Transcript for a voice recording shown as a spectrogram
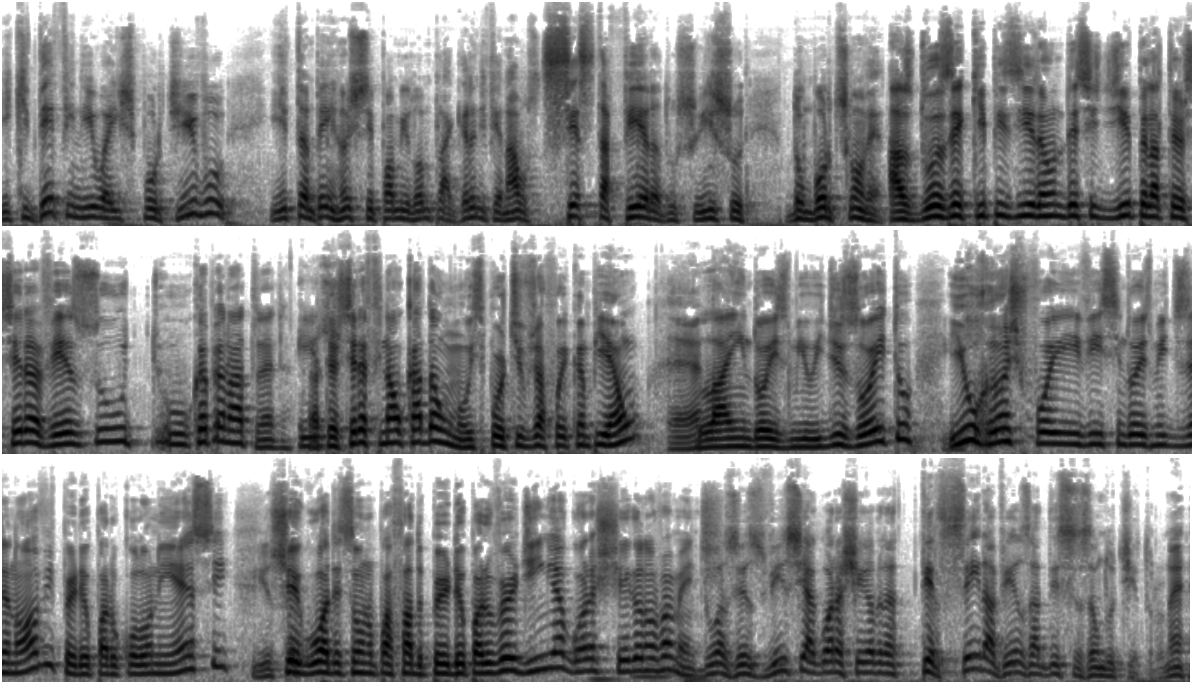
e que definiu aí esportivo e também Rancho Cipó Milome para a grande final, sexta-feira, do Suíço Dom Bordo dos Conventos. As duas equipes irão decidir pela terceira vez o, o campeonato, né? A Isso. terceira final cada uma. O esportivo já foi campeão É. lá em 2018 e o Rancho foi vice em 2019, perdeu para o Coloniense. Isso. Chegou a decisão no passado, perdeu para o Verdinho e agora chega novamente. Duas vezes vice e agora chega pela terceira vez a decisão do título, né?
